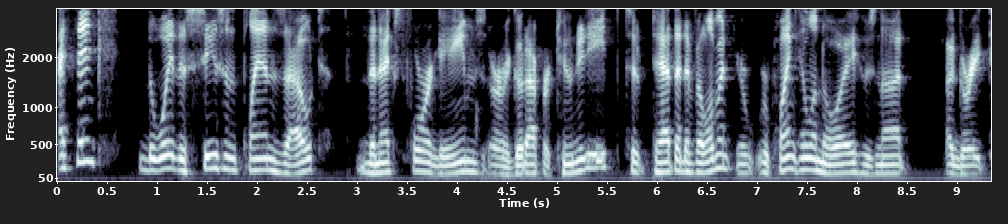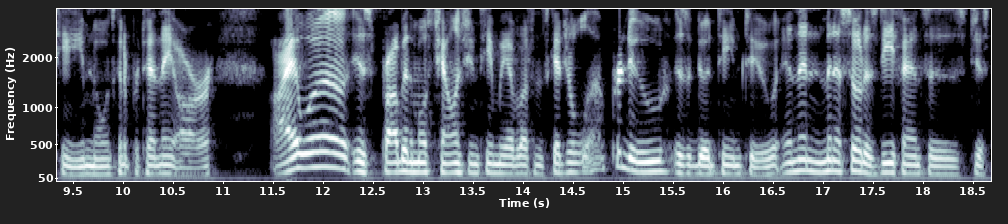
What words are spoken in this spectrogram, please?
I think the way the season plans out, the next four games are a good opportunity to, to have that development. You're, we're playing Illinois, who's not a great team. No one's going to pretend they are. Iowa is probably the most challenging team we have left in the schedule. Uh, Purdue is a good team too, and then Minnesota's defense is just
